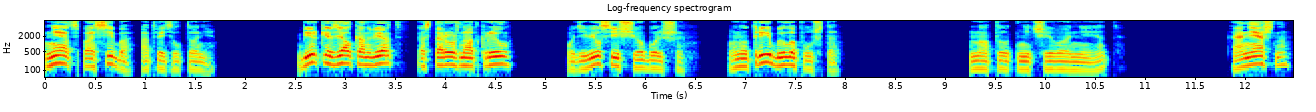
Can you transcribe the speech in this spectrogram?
«Нет, спасибо», — ответил Тони. Бирке взял конверт, осторожно открыл, удивился еще больше. Внутри было пусто. «Но тут ничего нет». «Конечно»,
